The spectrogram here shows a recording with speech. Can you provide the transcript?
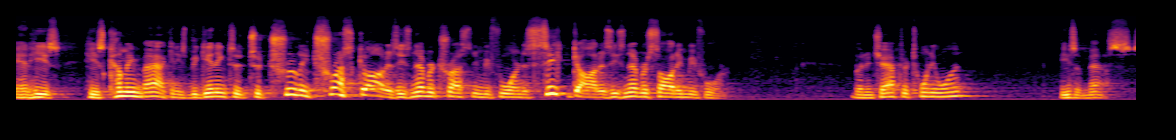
And he's, he's coming back and he's beginning to, to truly trust God as he's never trusted him before and to seek God as he's never sought him before. But in chapter 21, he's a mess.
